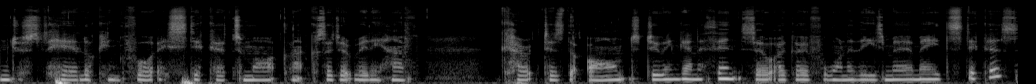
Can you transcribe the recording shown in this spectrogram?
I'm just here looking for a sticker to mark that because I don't really have characters that aren't doing anything so I go for one of these mermaid stickers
